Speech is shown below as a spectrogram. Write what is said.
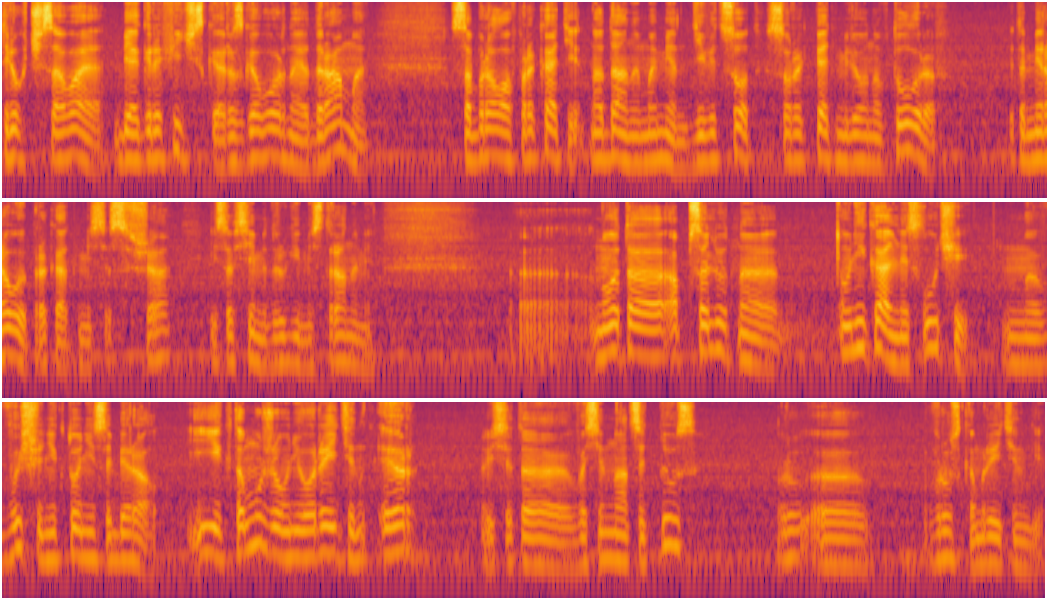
трехчасовая биографическая разговорная драма собрала в прокате на данный момент 945 миллионов долларов. Это мировой прокат вместе с США и со всеми другими странами. Э, но это абсолютно уникальный случай. Выше никто не собирал. И к тому же у него рейтинг R, то есть это 18 плюс э, в русском рейтинге.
